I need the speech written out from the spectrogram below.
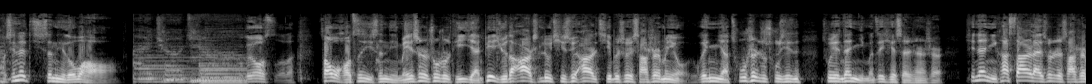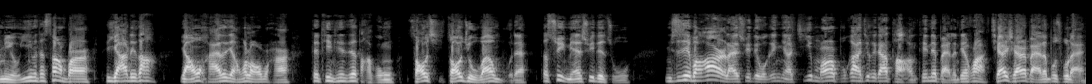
我现在身体都不好，我都要死了。照顾好自己身体，没事做做体检，别觉得二十六七岁、二十七八岁啥事没有。我跟你讲，出事就出现出现在你们这些身上事儿。现在你看三十来岁的啥事没有，因为他上班，他压力大，养活孩子，养活老婆孩他天天在打工，早起早九晚五的，他睡眠睡得足。你这帮二十来岁的，我跟你讲，鸡毛不干就搁家躺着，天天摆那电话，钱钱摆了不出来。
